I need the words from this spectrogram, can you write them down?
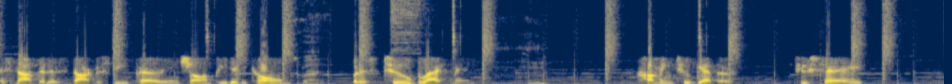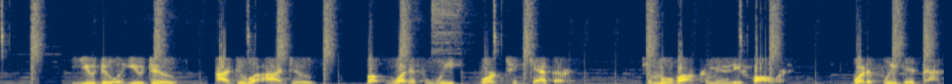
is not that it's Dr. Steve Perry and Sean P. Diddy Combs, right. but it's two black men mm-hmm. coming together to say, you do what you do, I do what I do, but what if we work together to move our community forward? What if we did that?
